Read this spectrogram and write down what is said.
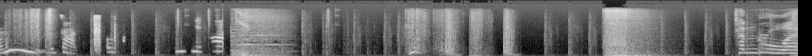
มรู้จักเอาไม่คิดว่าฉันรวย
